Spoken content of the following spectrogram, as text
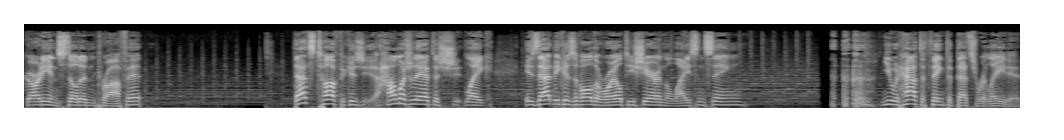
Guardian still didn't profit. That's tough because how much do they have to sh- like? Is that because of all the royalty share and the licensing? you would have to think that that's related.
